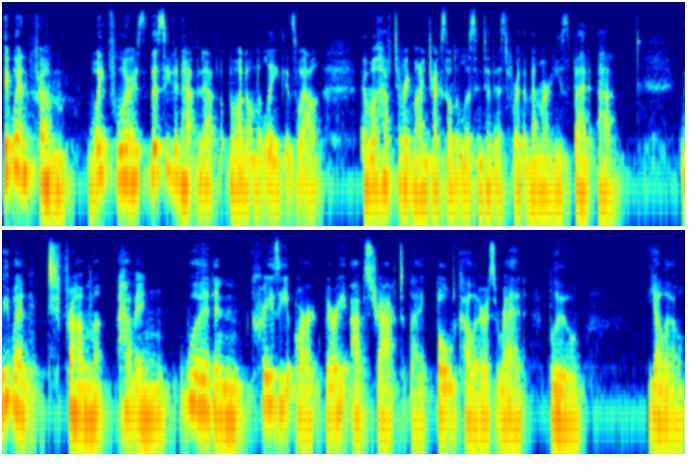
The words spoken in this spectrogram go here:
It went from white floors. This even happened at the one on the lake as well. And we'll have to remind Drexel to listen to this for the memories. But um, we went from having wood and crazy art, very abstract, like bold colors red, blue, yellow,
